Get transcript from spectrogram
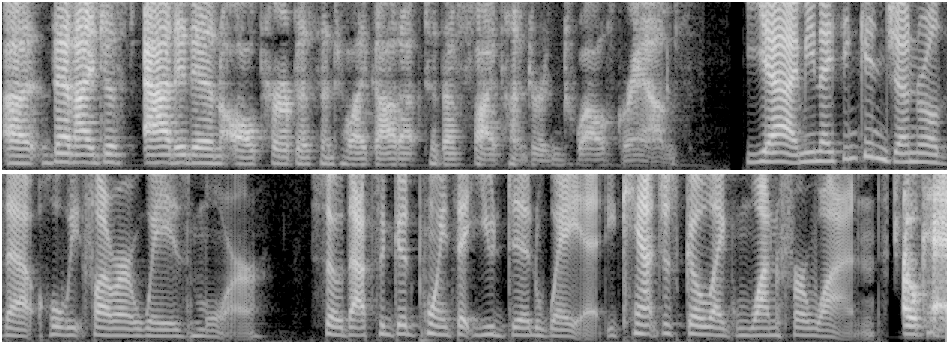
uh, then I just added in all purpose until I got up to the 512 grams. Yeah, I mean, I think in general that whole wheat flour weighs more so that's a good point that you did weigh it. You can't just go like one for one. Okay,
